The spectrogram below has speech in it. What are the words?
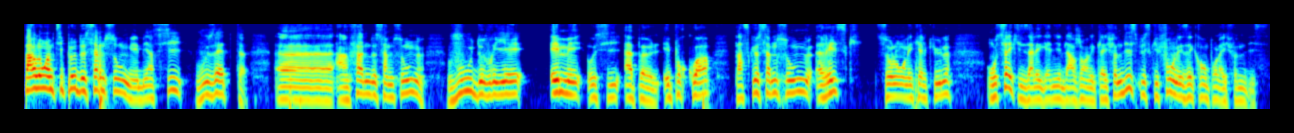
Parlons un petit peu de Samsung. Eh bien, si vous êtes euh, un fan de Samsung, vous devriez aimer aussi Apple. Et pourquoi? Parce que Samsung risque, selon les calculs, on sait qu'ils allaient gagner de l'argent avec l'iPhone 10 puisqu'ils font les écrans pour l'iPhone 10.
